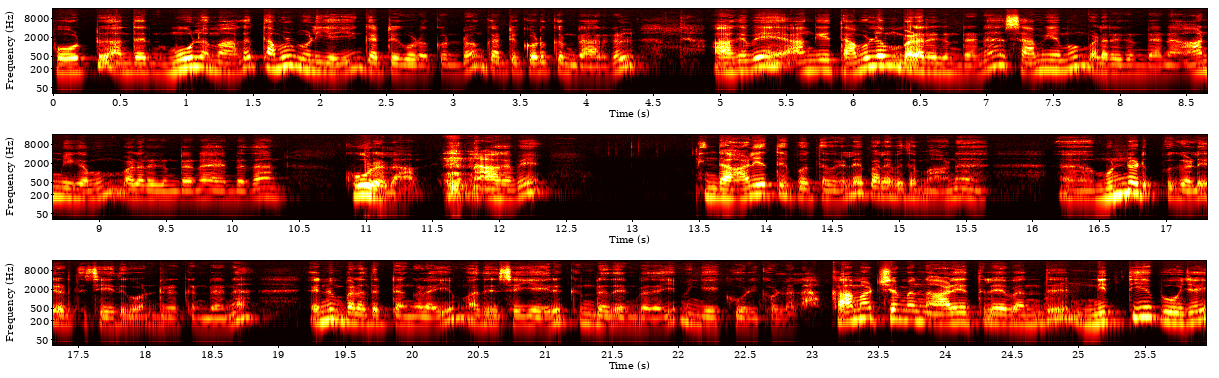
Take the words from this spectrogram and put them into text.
போட்டு அந்த மூலமாக தமிழ் மொழியையும் கற்றுக் கொடுக்கின்றோம் கற்றுக் கொடுக்கின்றார்கள். ஆகவே அங்கே தமிழும் வளருகின்றன சமயமும் வளருகின்றன ஆன்மீகமும் வளருகின்றன என்றுதான் கூறலாம். ஆகவே இந்த ஆலயத்தை பொறுத்தவரையில் பலவிதமான முன்னெடுப்புகளை எடுத்து செய்து கொண்டிருக்கின்றன. இன்னும் பல திட்டங்களையும் அது செய்ய இருக்கின்றது என்பதையும் இங்கே கூறிக்கொள்ளலாம். காமாட்சியம்மன் ஆலயத்திலே வந்து நித்திய பூஜை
